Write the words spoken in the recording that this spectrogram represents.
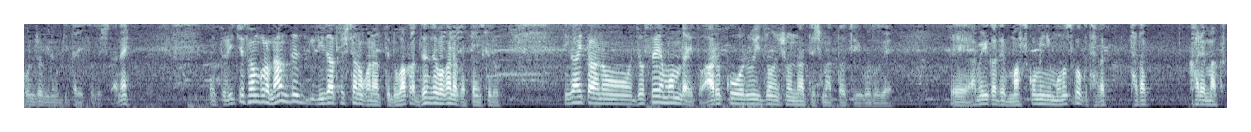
ボンジョビのギタリストでしたね、えっと、リッチー・サンボラなんで離脱したのかなっていうのわか全然分からなかったんですけど意外とあの女性問題とアルコール依存症になってしまったということで、えー、アメリカでマスコミにものすごく叩かれまくっ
